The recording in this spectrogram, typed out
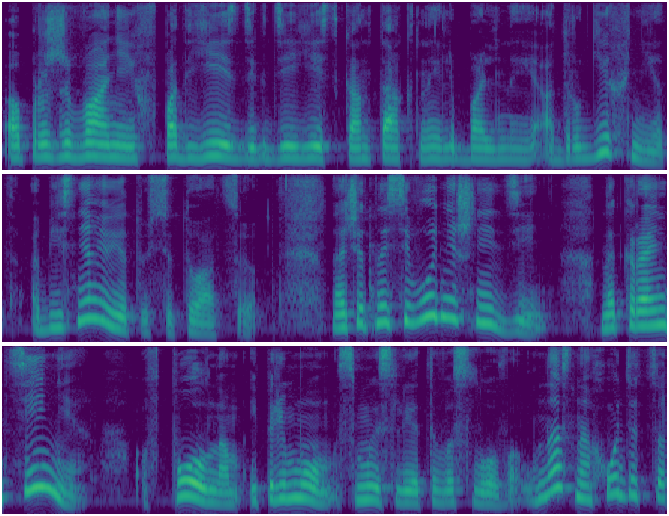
э, проживания их в подъезде, где есть контактные или больные, а других нет. Объясняю эту ситуацию. Значит, на сегодняшний день на карантине в полном и прямом смысле этого слова у нас находится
